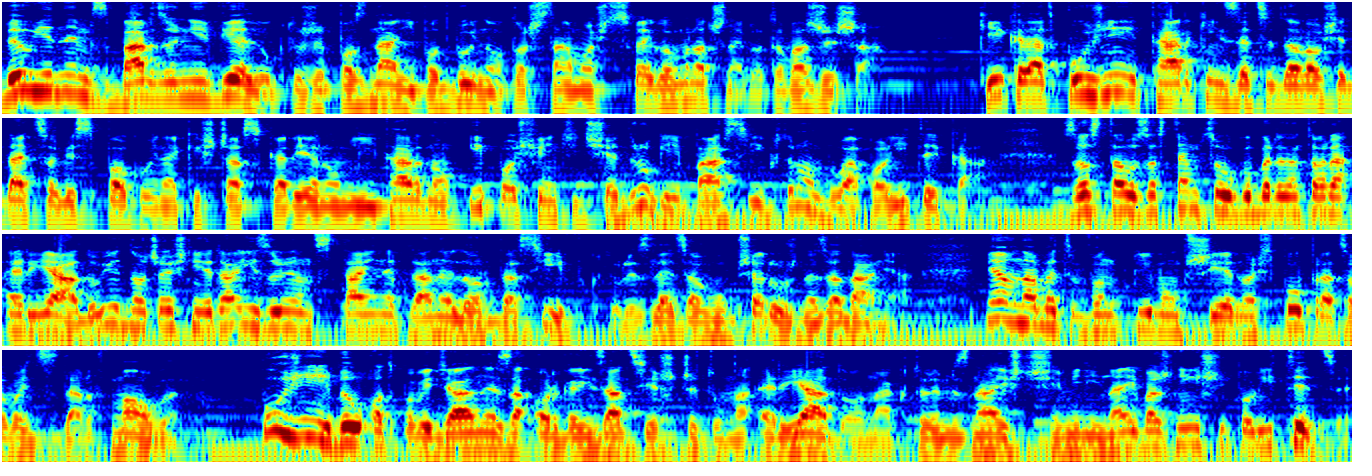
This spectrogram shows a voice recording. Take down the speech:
Był jednym z bardzo niewielu, którzy poznali podwójną tożsamość swojego mrocznego towarzysza. Kilka lat później Tarkin zdecydował się dać sobie spokój na jakiś czas z karierą militarną i poświęcić się drugiej pasji, którą była polityka. Został zastępcą gubernatora Eriadu, jednocześnie realizując tajne plany Lorda Sith, który zlecał mu przeróżne zadania. Miał nawet wątpliwą przyjemność współpracować z Darth Maulem. Później był odpowiedzialny za organizację szczytu na Eriado, na którym znaleźć się mieli najważniejsi politycy.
